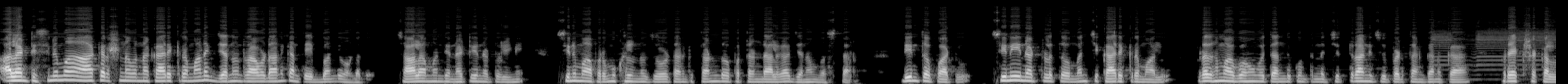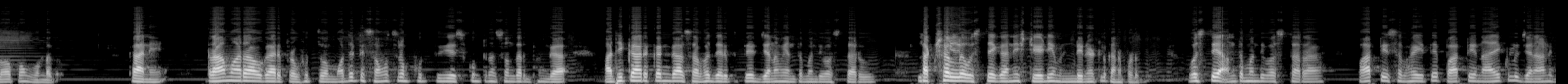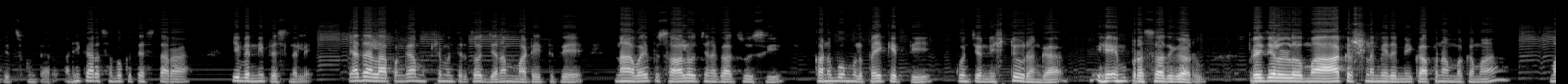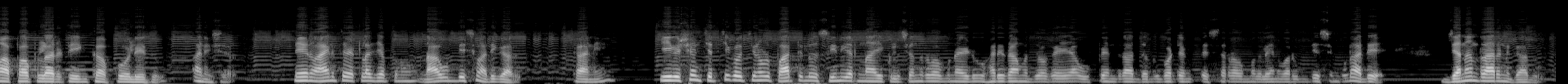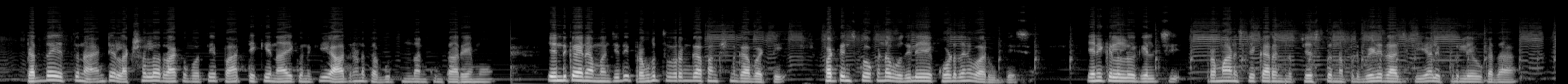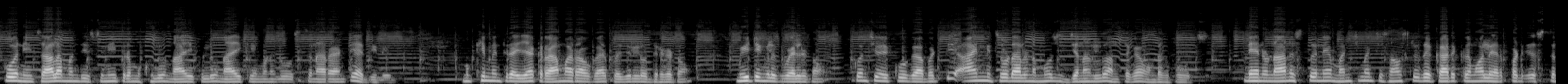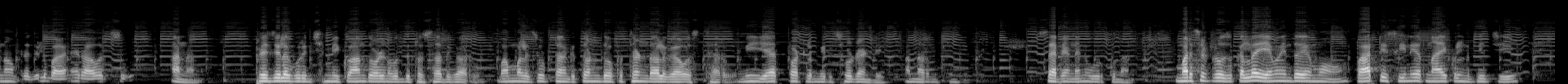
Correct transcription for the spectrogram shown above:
అలాంటి సినిమా ఆకర్షణ ఉన్న కార్యక్రమానికి జనం రావడానికి అంత ఇబ్బంది ఉండదు. చాలా మంది నటీనటుల్ని సినిమా ప్రముఖులను చూడటానికి తండోపతండాలుగా జనం వస్తారు. దీంతో పాటు సినీ నటులతో మంచి కార్యక్రమాలు ప్రథమ బహుమతి అందుకుంటున్న చిత్రాన్ని చూపెడతాం కనుక ప్రేక్షక లోపం ఉండదు. కానీ రామారావు గారి ప్రభుత్వం మొదటి సంవత్సరం పూర్తి చేసుకుంటున్న సందర్భంగా అధికారికంగా సభ జరిపితే జనం ఎంతమంది వస్తారు? లక్షల్లో వస్తే గానీ స్టేడియం నిండినట్లు కనపడదు. వస్తే అంతమంది వస్తారా? పార్టీ సభ అయితే పార్టీ నాయకులు జనాన్ని తెచ్చుకుంటారు. అధికార సభకు తెస్తారా? ఇవన్నీ ప్రశ్నలే. యథాలాపంగా ముఖ్యమంత్రితో జనం మాట ఎత్తితే నా వైపు సాలోచనగా చూసి కనుబొమ్మలు పైకెత్తి కొంచెం నిష్ఠూరంగా ఏం ప్రసాద్ గారు? ప్రజలలో మా ఆకర్షణ మీద మీకు అపనమ్మకమా? మా పాపులారిటీ ఇంకా పోలేదు అనేశారు. నేను ఆయనతో ఎట్లా చెప్పను? నా ఉద్దేశం అది కాదు. కానీ ఈ విషయం చర్చకు వచ్చినప్పుడు పార్టీలో సీనియర్ నాయకులు చంద్రబాబు నాయుడు హరిరామ జోగయ్య ఉపేంద్ర దగ్గుబాటి వెంకటేశ్వరరావు మొదలైన వారి ఉద్దేశం కూడా అదే. జనం రారని కాదు. పెద్ద ఎత్తున అంటే లక్షల్లో రాకపోతే పార్టీకి నాయకునికి ఆదరణ తగ్గుతుందనుకుంటారేమో. ఎందుకైనా మంచిది ప్రభుత్వపరంగా ఫంక్షన్ కాబట్టి పట్టించుకోకుండా వదిలేయకూడదని వారి ఉద్దేశం. ఎన్నికలలో గెలిచి ప్రమాణ స్వీకారం చేస్తున్నప్పుడు వేడి రాజకీయాలు ఇప్పుడు లేవు కదా. పోనీ చాలామంది సినీ ప్రముఖులు నాయకులు నాయకీమణులు వస్తున్నారా అంటే అది లేదు. ముఖ్యమంత్రి అయ్యాక రామారావు గారు ప్రజల్లో తిరగటం మీటింగులకు వెళ్ళటం కొంచెం ఎక్కువ కాబట్టి ఆయన్ని చూడాలన్న మోజు జనంలో అంతగా ఉండకపోవచ్చు. నేను నానుస్తూనే మంచి మంచి సాంస్కృతిక కార్యక్రమాలు ఏర్పాటు చేస్తున్నాం ప్రజలు బాగానే రావచ్చు అన్నాను. ప్రజల గురించి మీకు ఆందోళన వద్దు ప్రసాద్ గారు. మమ్మల్ని చూడటానికి తండోపతండాలుగా వస్తారు. మీ ఏర్పాట్లు మీరు చూడండి అన్నారు ముఖ్యమంత్రి సరేనని ఊరుకున్నాను. మరుసటి రోజు కల్లా ఏమైందో ఏమో పార్టీ సీనియర్ నాయకులను పిలిచి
